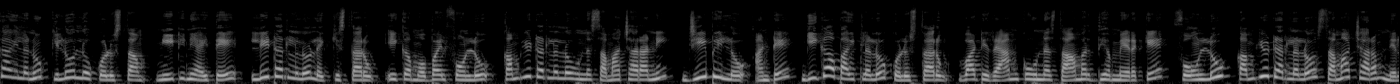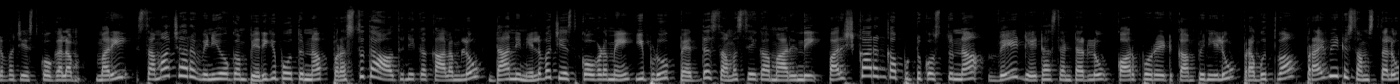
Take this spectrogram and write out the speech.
కూరగాయలను కిలోల్లో కొలుస్తాం. నీటిని అయితే లీటర్లలో లెక్కిస్తారు. ఇక మొబైల్ ఫోన్లు కంప్యూటర్లలో ఉన్న సమాచారాన్ని జీబీల్లో అంటే గిగాబైట్లలో కొలుస్తారు. వాటి ర్యాంకు ఉన్న సామర్థ్యం మేరకే ఫోన్లు కంప్యూటర్లలో సమాచారం నిల్వ చేసుకోగలం. మరి సమాచార వినియోగం పెరిగిపోతున్న ప్రస్తుత ఆధునిక కాలంలో దాన్ని నిల్వ చేసుకోవడమే ఇప్పుడు పెద్ద సమస్యగా మారింది. పరిష్కారంగా పుట్టుకొస్తున్న వే డేటా సెంటర్లు కార్పొరేట్ కంపెనీలు ప్రభుత్వ ప్రైవేటు సంస్థలు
